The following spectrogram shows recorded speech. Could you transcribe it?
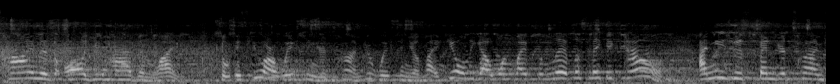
Time is all you have in life. So if you are wasting your time, you're wasting your life. You only got one life to live. Let's make it count. I need you to spend your time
